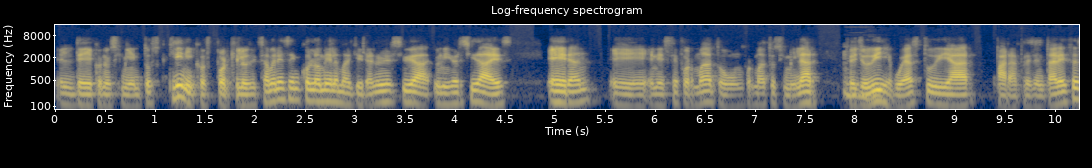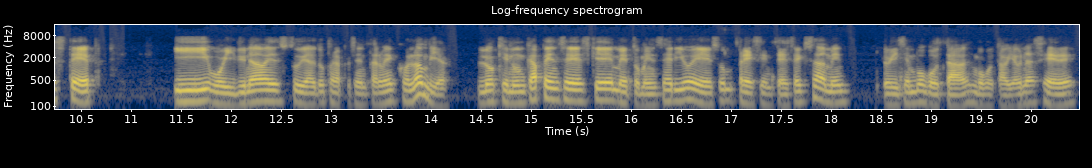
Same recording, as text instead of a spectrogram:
el de conocimientos clínicos, porque los exámenes en Colombia, la mayoría de las universidades eran eh, en este formato o un formato similar. Entonces yo dije, voy a estudiar para presentar ese STEP y voy de una vez estudiando para presentarme en Colombia. Lo que nunca pensé es que me tomé en serio eso, presenté ese examen, lo hice en Bogotá, en Bogotá había una sede,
